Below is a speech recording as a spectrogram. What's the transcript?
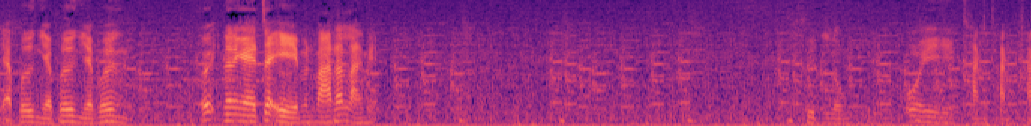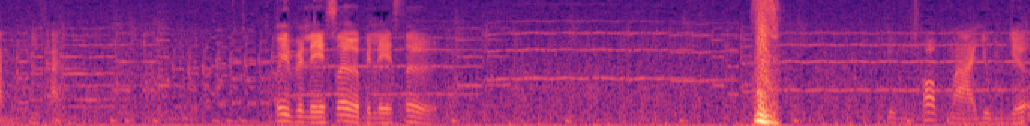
อย่าพึ่งอย่าพึ่งอย่าพึ่งเฮ้ยนั่นไงเจ้าเอมันมาด้านหลังเนี่ยขึ้นลงโอ้ยคันคันคัน เฮ้ยเป็นเลเซอร์เป็นเลเซอร์ยุงชอบมายุงเยอะ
